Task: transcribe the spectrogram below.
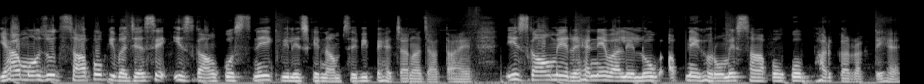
यहाँ मौजूद सांपों की वजह से इस गाँव को स्नेक विलेज के नाम से भी पहचाना जाता है। इस गाँव में रहने वाले लोग अपने घरों में सांपों को भर कर रखते हैं।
